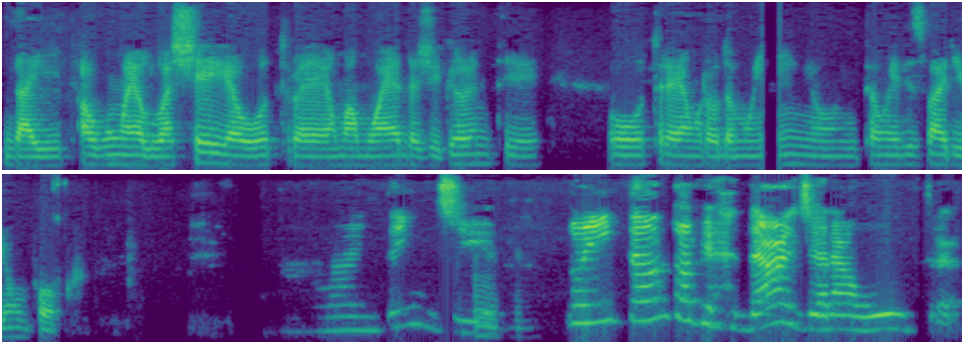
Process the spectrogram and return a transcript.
Daí, algum é lua cheia, outro é uma moeda gigante, outro é um rodamuinho, então eles variam um pouco. Ah, entendi. Uhum. No entanto, a verdade era outra.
